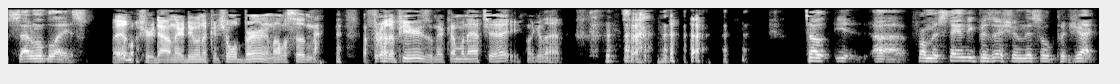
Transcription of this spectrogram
set them ablaze. If you're down there doing a controlled burn and all of a sudden a threat appears and they're coming at you, hey, look at that. so, so uh, from a standing position, this will project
